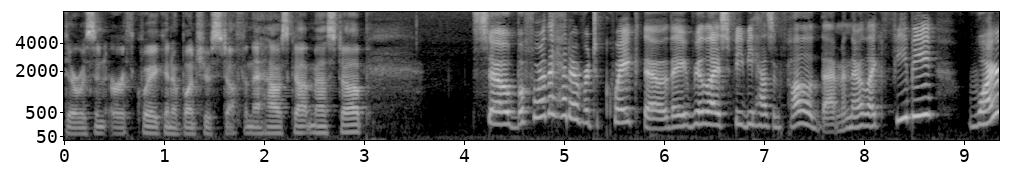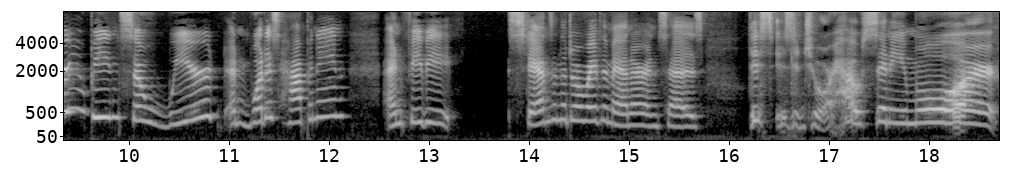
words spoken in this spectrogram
there was an earthquake and a bunch of stuff in the house got messed up." So before they head over to Quake, though, they realize Phoebe hasn't followed them, and they're like, Phoebe, why are you being so weird? And what is happening? And Phoebe stands in the doorway of the manor and says, This isn't your house anymore.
